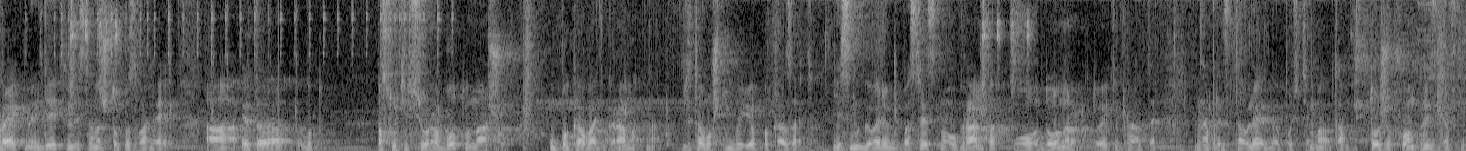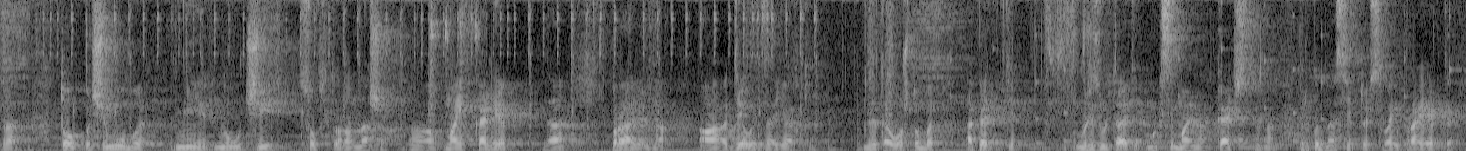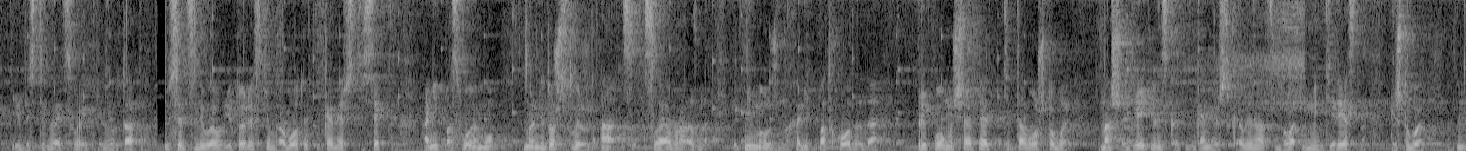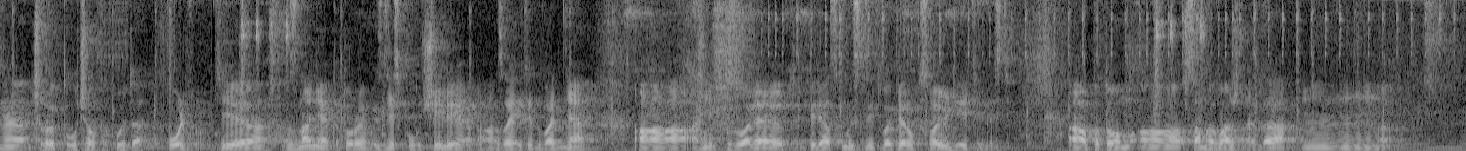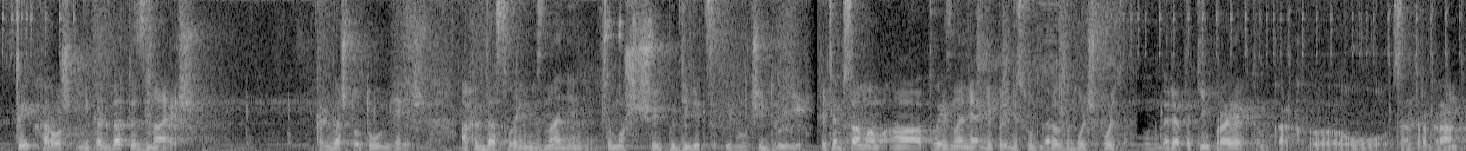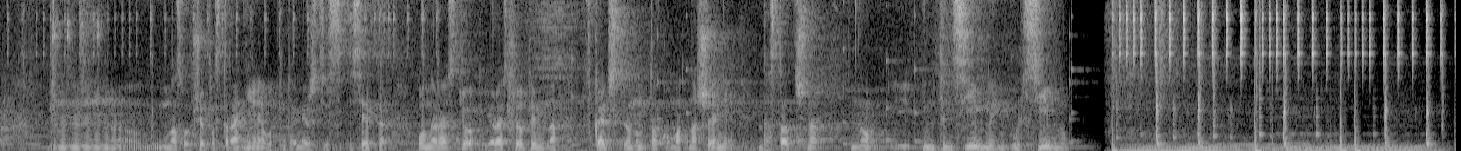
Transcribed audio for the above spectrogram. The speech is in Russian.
проектная деятельность, она что позволяет? А, это вот по сути, всю работу нашу упаковать грамотно для того, чтобы ее показать. Если мы говорим непосредственно о грантах, о донорах, кто эти гранты э, представляет, допустим, э, там, тот же фонд президентских грантов, то почему бы не научить, собственно, наших, э, моих коллег да, правильно делать заявки для того, чтобы, опять-таки, в результате максимально качественно преподносить то есть, свои проекты и достигать своих результатов. Все целевая аудитория, с кем работает некоммерческий сектор, они по-своему, ну не то что сложно, а своеобразны. И к ним нужно находить подходы, да, при помощи, опять-таки, того, чтобы наша деятельность как некоммерческая организация была им интересна, и чтобы человек получал какую-то пользу. Те знания, которые мы здесь получили а, за эти два дня, а, они позволяют переосмыслить, во-первых, свою деятельность, а потом а, самое важное, да, ты хорош не когда ты знаешь, когда что-то умеешь, а когда своими знаниями ты можешь еще и поделиться и научить других. И тем самым а, твои знания, они принесут гораздо больше пользы. Благодаря таким проектам, как э, у Центра Грант, у нас вообще по стране вот некоммерческий сектор, он и растет. И растет именно в качественном таком отношении, достаточно ну, интенсивно, импульсивном.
